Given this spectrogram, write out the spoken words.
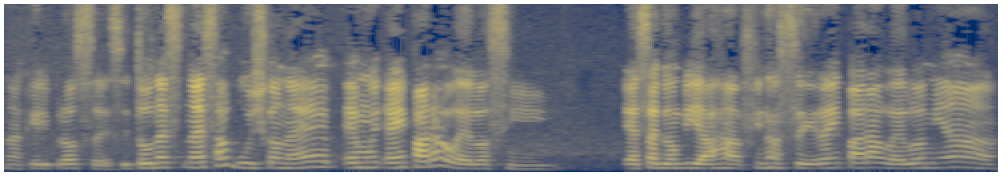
naquele processo. Então nessa busca, né? É, é em paralelo, assim, essa gambiarra financeira é em paralelo à minha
